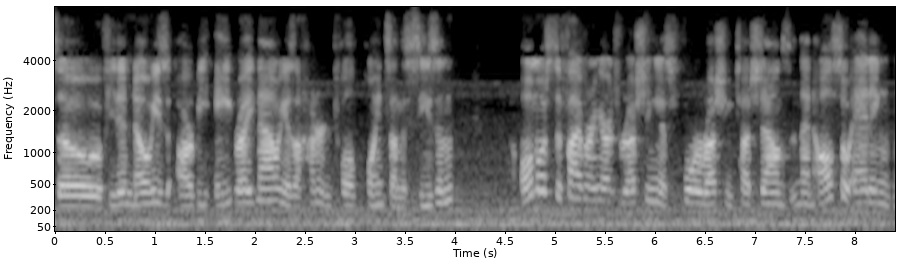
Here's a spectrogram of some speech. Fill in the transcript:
So if you didn't know, he's RB eight right now. He has 112 points on the season, almost to 500 yards rushing. He has four rushing touchdowns, and then also adding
